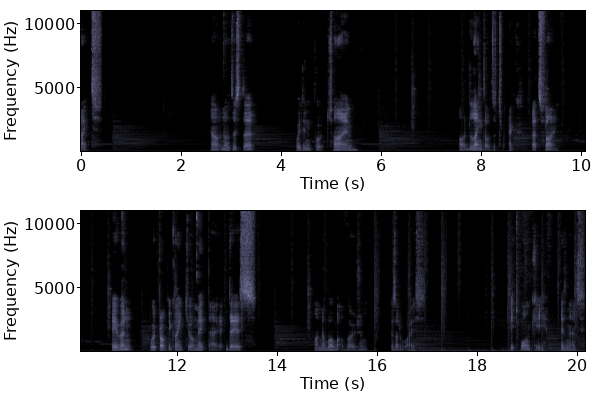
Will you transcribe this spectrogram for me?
Right. Now notice that we didn't put time or the length of the track. That's fine. Even we're probably going to omit this on the mobile version because otherwise a bit wonky, isn't it?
